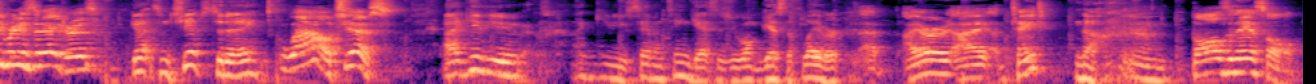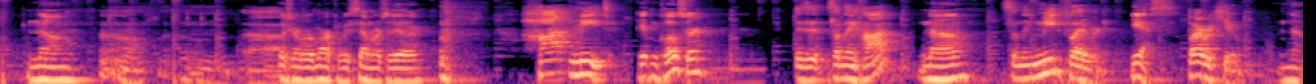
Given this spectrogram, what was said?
you bring us today, Chris? Got some chips today. Wow, chips. I give you, I give you seventeen guesses. You won't guess the flavor. Uh, I heard I taint No. balls and asshole. No. Oh, Which are remarkably similar to the other. hot meat. Getting closer. Is it something hot? No. Something meat flavored? Yes. Barbecue. No.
